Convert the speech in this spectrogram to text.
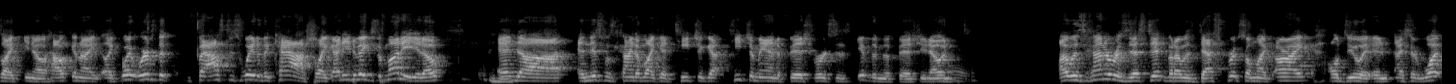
like you know how can i like where, where's the fastest way to the cash like i need to make some money you know Mhm. and uh and this was kind of like a teach a teach a man to fish versus give them the fish you know and I was kind of resistant, but I was desperate. So I'm like, all right, I'll do it. And I said, what,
